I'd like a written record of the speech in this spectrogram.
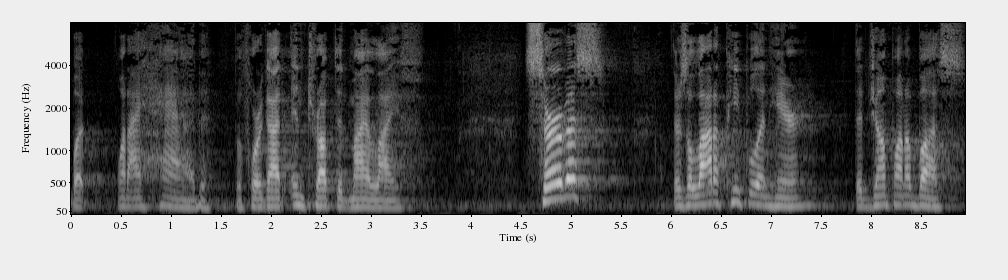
but what I had before God interrupted my life. Service, there's a lot of people in here that jump on a bus.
